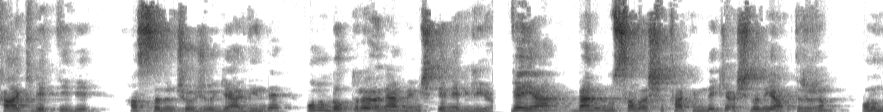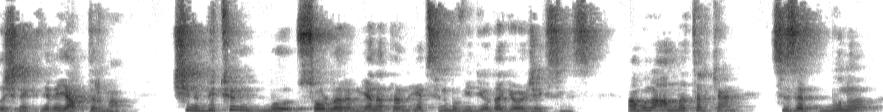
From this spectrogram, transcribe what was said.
takip ettiği bir hastanın çocuğu geldiğinde onun doktora önermemiş denebiliyor. Veya ben ulusal aşı takvimindeki aşıları yaptırırım, onun dışındakileri yaptırmam. Şimdi bütün bu soruların yanıtlarının hepsini bu videoda göreceksiniz. Ama bunu anlatırken size bunu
